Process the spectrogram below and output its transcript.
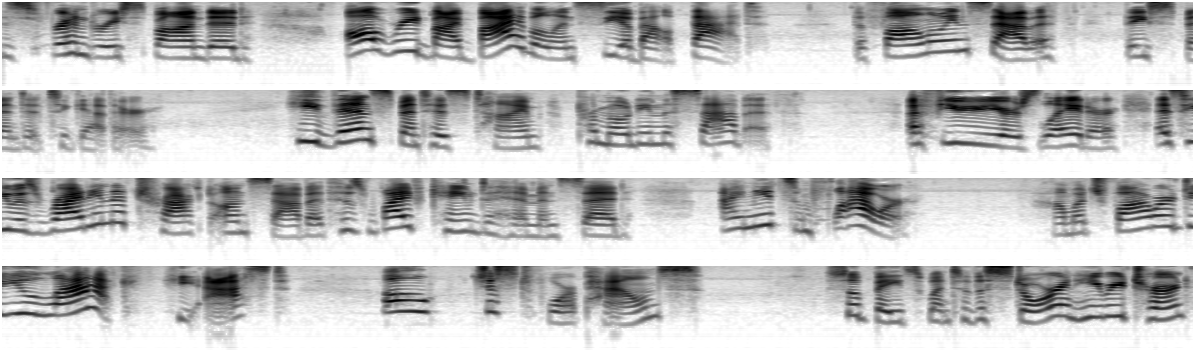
His friend responded, I'll read my Bible and see about that. The following Sabbath, they spent it together. He then spent his time promoting the Sabbath. A few years later, as he was writing a tract on Sabbath, his wife came to him and said, I need some flour. How much flour do you lack? he asked. Oh, just four pounds. So Bates went to the store and he returned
